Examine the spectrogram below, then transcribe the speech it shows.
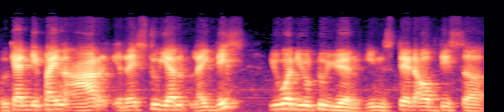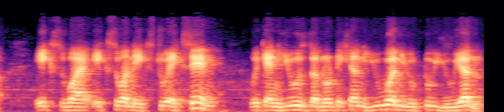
we can define r raised to n like this, u1, u2, un. Instead of this uh, x, y, x1, x2, xn, we can use the notation u1, u2, un.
